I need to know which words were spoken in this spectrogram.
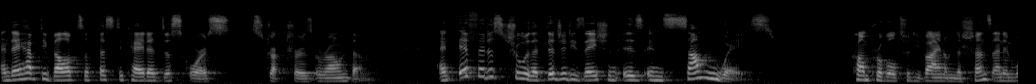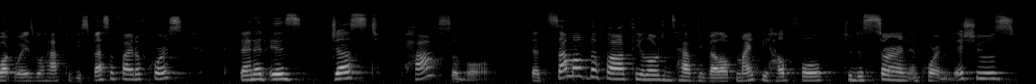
and they have developed sophisticated discourse structures around them. And if it is true that digitization is in some ways comparable to divine omniscience, and in what ways will have to be specified, of course, then it is just possible that some of the thought theologians have developed might be helpful to discern important issues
